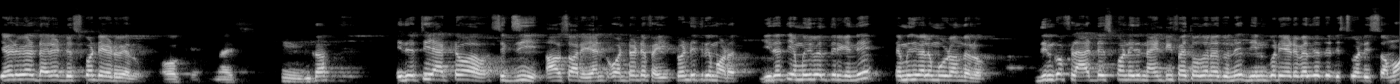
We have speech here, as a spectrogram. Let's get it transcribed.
ఏడు వేలు డైరెక్ట్ డిస్కౌంట్ ఏడు వేలు ఓకే నైస్. ఇంకా ఇది వచ్చి active six G sorry one twenty five twenty three model. ఇది అయితే ఎనిమిది వేలు తిరిగింది ఎనిమిది వేల మూడు వందలు. దీనికి ఫ్లాట్ డిస్కౌంట్ ఇది నైన్టీ ఫైవ్ థౌసండ్ అవుతుంది. దీనికి కూడా ఏడు వేలు అయితే డిస్కౌంట్ ఇస్తాము.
